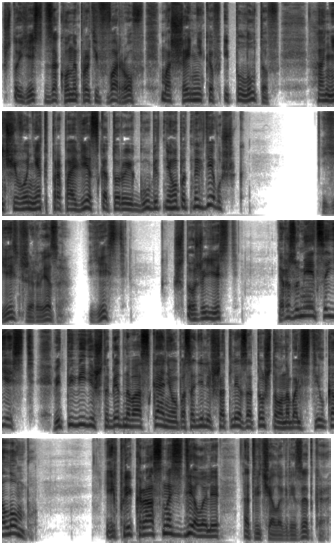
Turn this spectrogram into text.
«что есть законы против воров, мошенников и плутов, а ничего нет про повес, которые губят неопытных девушек». «Есть, Жервеза, есть». «Что же есть?» «Разумеется, есть. Ведь ты видишь, что бедного Асканио посадили в шатле за то, что он обольстил Коломбу». «И прекрасно сделали», — отвечала Гризетка,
